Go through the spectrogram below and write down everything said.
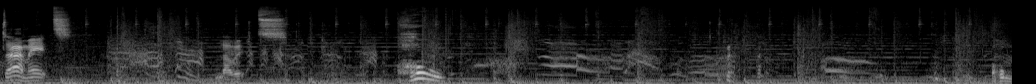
Damn it! Love it. Oh! oh. oh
